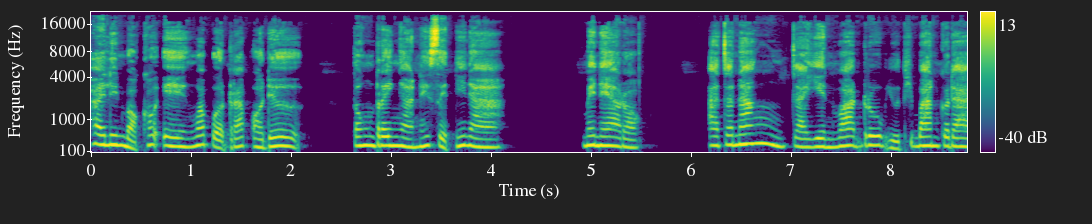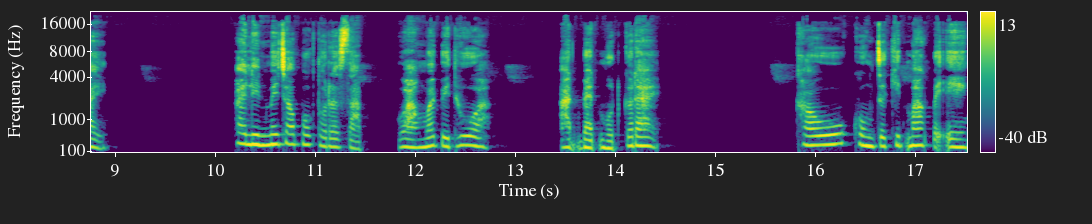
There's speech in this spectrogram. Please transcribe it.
ไพลินบอกเขาเองว่าเปิดรับออเดอร์ ต้องเร่งงานให้เสร็จนี่นา ไม่แน่หรอก อาจจะนั่งใจเย็นวาดรูปอยู่ที่บ้านก็ได้ไพลินไม่ชอบพกโทรศัพท์ วางไว้ไปทั่ว อาจแบตหมดก็ได้ เขาคงจะคิดมากไปเอง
